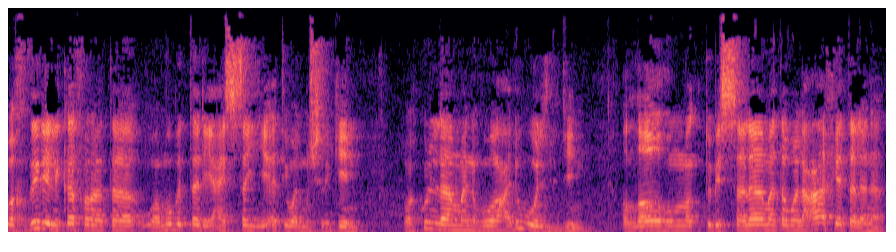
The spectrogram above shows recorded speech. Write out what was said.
واخذل الكفرة ومبتدع السيئة والمشركين وكل من هو عدو للدين. اللهم اكتب السلامة والعافية لنا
